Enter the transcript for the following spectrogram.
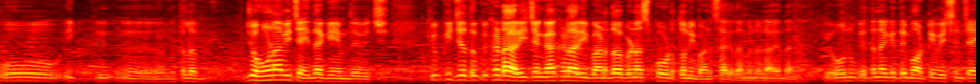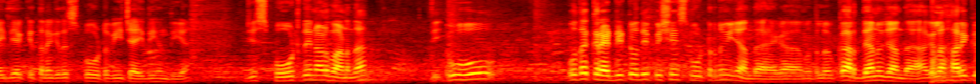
ਉਹ ਇੱਕ ਮਤਲਬ ਜੋ ਹੋਣਾ ਵੀ ਚਾਹੀਦਾ ਗੇਮ ਦੇ ਵਿੱਚ, ਕਿਉਂਕਿ ਜਦੋਂ ਕੋਈ ਖਿਡਾਰੀ ਚੰਗਾ ਖਿਡਾਰੀ ਬਣਦਾ, ਉਹ ਬਿਨਾਂ ਸਪੋਰਟ ਤੋਂ ਨਹੀਂ ਬਣ ਸਕਦਾ ਮੈਨੂੰ ਲੱਗਦਾ। ਕਿ ਉਹਨੂੰ ਕਿਤੇ ਨਾ ਕਿਤੇ ਮੋਟੀਵੇਸ਼ਨ ਚਾਹੀਦੀ ਹੈ, ਕਿਤੇ ਨਾ ਕਿਤੇ ਸਪੋਰਟ ਵੀ ਚਾਹੀਦੀ ਹੁੰਦੀ ਹੈ। ਜੇ ਸਪੋਰਟ ਦੇ ਨਾਲ ਬਣਦਾ, ਤੇ ਉਹ, ਉਹਦਾ ਕ੍ਰੈਡਿਟ ਉਹਦੇ ਪਿੱਛੇ ਸਪੋਰਟਰ ਨੂੰ ਹੀ ਜਾਂਦਾ ਹੈਗਾ, ਮਤਲਬ ਘਰਦਿਆਂ ਨੂੰ ਜਾਂਦਾ ਅਗਲਾ ਹਰ ਇੱਕ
